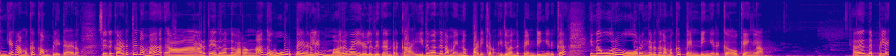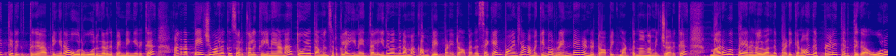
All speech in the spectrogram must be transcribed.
இங்கே நமக்கு கம்ப்ளீட் ஆயிடும் ஸோ இதுக்கு அடுத்து நம்ம அடுத்து எது வந்து வரணும்னா அந்த ஊர் பெயர்களின் மறுவை எழுதுகன் இருக்கா? இது வந்து நம்ம இன்னும் படிக்கணும். இது வந்து பெண்டிங் இருக்குது இந்த ஒரு ஓருங்கிறது நமக்கு பெண்டிங் இருக்குது ஓகேங்களா அதாவது இந்த பிழைத்திருத்துக அப்படிங்கிற ஒரு ஓருங்கிறது பெண்டிங் இருக்குது ஆனால் இந்த பேச்சு வழக்கு சொற்களுக்கு இணையான தூய தமிழ் சொற்களை இணைத்தல் இது வந்து நம்ம கம்ப்ளீட் பண்ணிட்டோம். அப்போ இந்த செகண்ட் பாயிண்ட்டில் நமக்கு இன்னும் ரெண்டே ரெண்டு டாபிக் மட்டும்தாங்க மிச்சம் இருக்குது மருவ பெயர்கள் வந்து படிக்கணும். இந்த பிழைத்திருத்துக ஒரு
